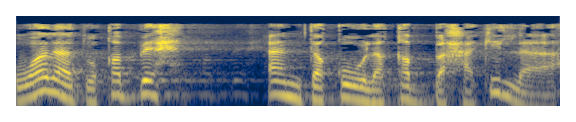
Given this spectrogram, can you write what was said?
ولا تقبح أن تقول قبحك الله.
